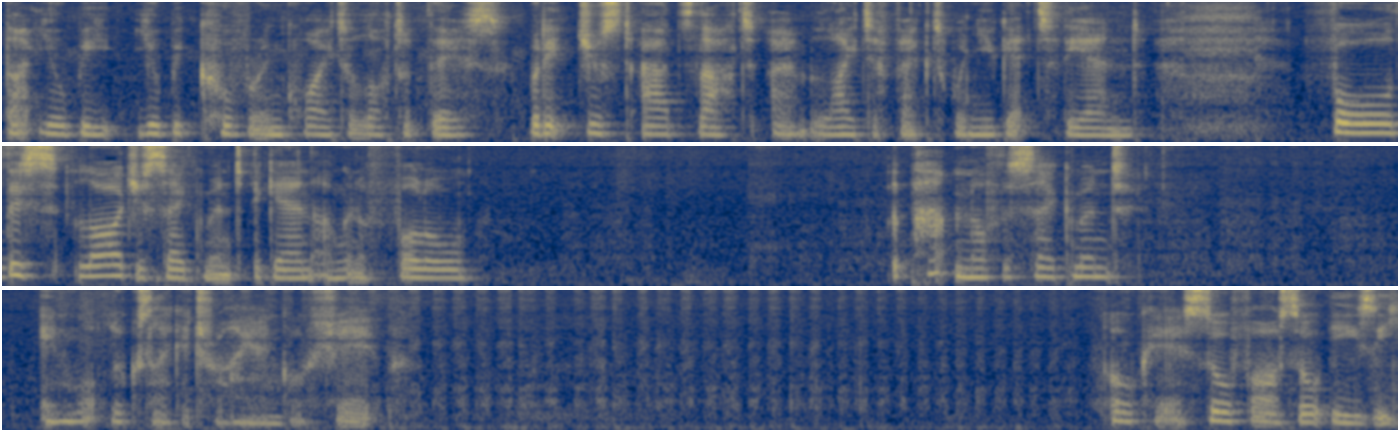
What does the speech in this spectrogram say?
that you'll be you'll be covering quite a lot of this but it just adds that um, light effect when you get to the end. For this larger segment again I'm going to follow the pattern of the segment in what looks like a triangle shape. Okay, so far so easy.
